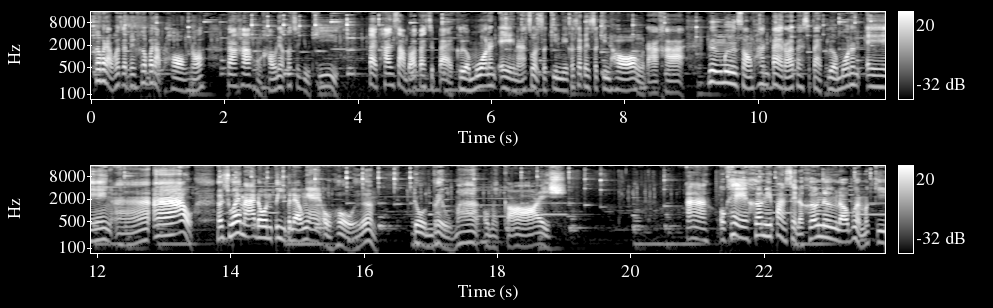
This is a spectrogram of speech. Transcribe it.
เครื่องประดับก็จะเป็นเครื่องประดับทองเนาะราคาของเขาเนี่ยก็จะอยู่ที่ 8,388 เกลือม่วงนั่นเองนะ ส่วนสกินนี้ก็จะเป็นสกินทองราคา 12,888 เกลือม่วงนั่นเองอ่าอ้าวเราช่วยมาโดนตีไปแล้วไง โอ้โห โดนเร็วมาก โอ้ my gosh อ่าโอเค เครื่องนี้ปั่นเสร็จแล้วเครื่องนึงแล้วเหมือนเมื่อกี้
